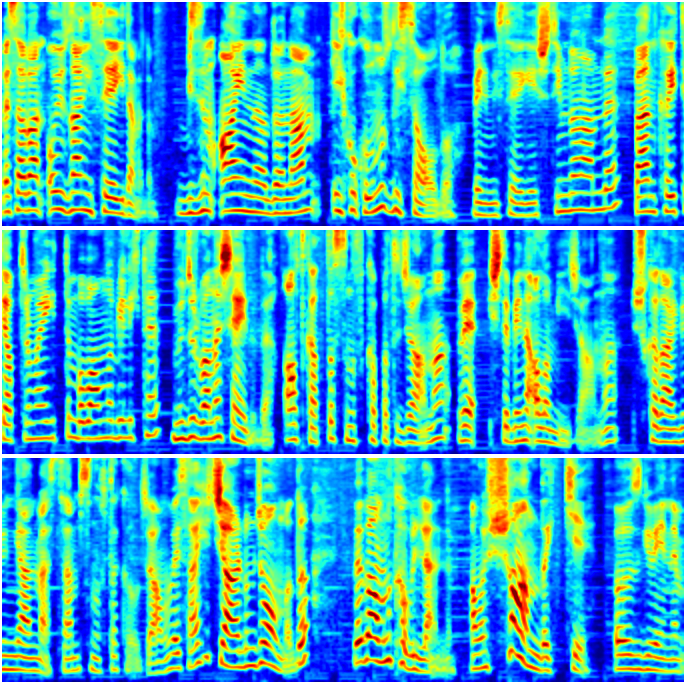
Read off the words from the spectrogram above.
Mesela ben o yüzden liseye gidemedim. Bizim aynı dönem ilkokulumuz lise oldu. Benim liseye geçtiğim dönemde. Ben kayıt yaptırmaya gittim babamla birlikte. Müdür bana şey dedi. Alt katta sınıf kapatacağını ve işte beni alamayacağını, şu kadar gün gelmezsem sınıfta kalacağımı vesaire hiç yardımcı olmadı. Ve ben bunu kabullendim. Ama şu andaki özgüvenim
